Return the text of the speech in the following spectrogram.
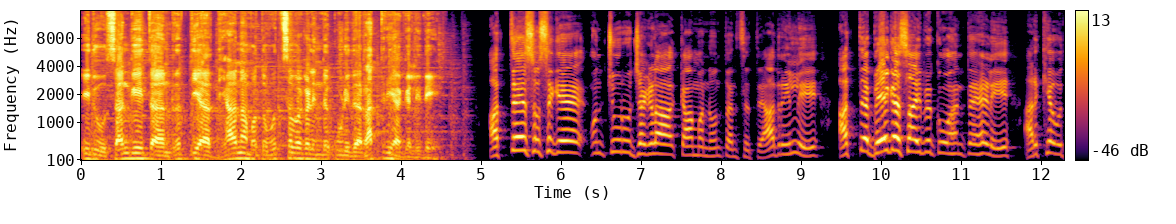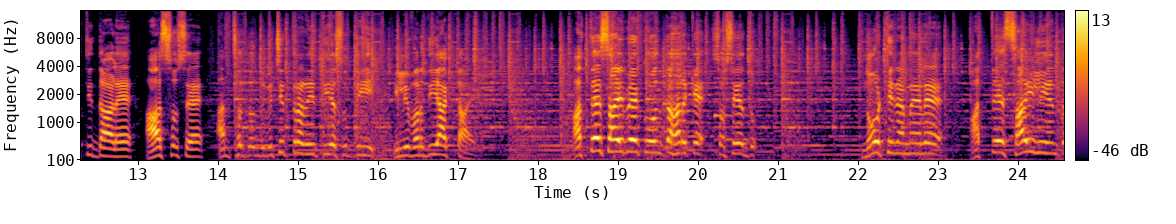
ಇದು ಸಂಗೀತ, ನೃತ್ಯ, ಧ್ಯಾನ ಮತ್ತು ಉತ್ಸವಗಳಿಂದ ಕೂಡಿದ ರಾತ್ರಿಯಾಗಲಿದೆ. ಅತ್ತೆ ಸೊಸೆಗೆ ಒಂಚೂರು ಜಗಳ ಕಾಮನ್ನು ಅಂತ ಅನಿಸುತ್ತೆ. ಆದರೆ ಇಲ್ಲಿ ಅತ್ತೆ ಬೇಗ ಸಾಯ್ಬೇಕು ಅಂತ ಹೇಳಿ ಅರ್ಕೆ ಒತ್ತಿದ್ದಾಳೆ ಆ ಸೊಸೆ. ಅಂಥದ್ದೊಂದು ವಿಚಿತ್ರ ರೀತಿಯ ಸುದ್ದಿ ಇಲ್ಲಿ ವರದಿಯಾಗ್ತಾ ಇದೆ. ಅತ್ತೆ ಸಾಯ್ಬೇಕು ಅಂತ ಹರಕೆ ಸೊಸೆಯದ್ದು. ನೋಟಿನ ಮೇಲೆ ಅತ್ತೆ ಸಾಯ್ಲಿ ಅಂತ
